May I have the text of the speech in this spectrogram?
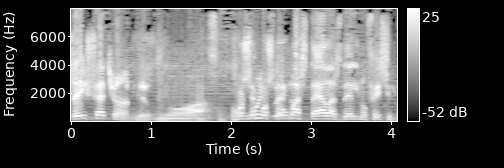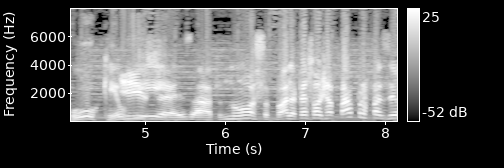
6, 7 anos, meu. Nossa. Você Muito postou legal. umas telas dele no Facebook, eu Isso, vi. é, exato. Nossa, vale. O pessoal já tá pra fazer,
